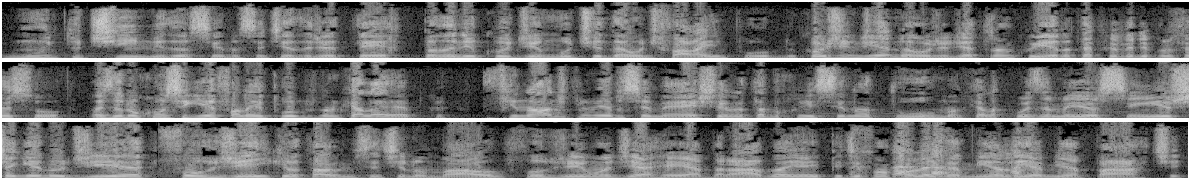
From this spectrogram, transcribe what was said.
muito tímido, assim, no sentido de ter pânico de multidão, de falar em público. Hoje em dia não, hoje em dia é tranquilo, até porque eu virei professor. Mas eu não conseguia falar em público naquela época. Final de primeiro semestre, eu ainda tava conhecendo a turma, aquela coisa meio assim. Eu cheguei no dia, forjei que eu tava me sentindo mal, forjei uma diarreia braba e aí pedi pra uma colega minha ler a minha parte,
